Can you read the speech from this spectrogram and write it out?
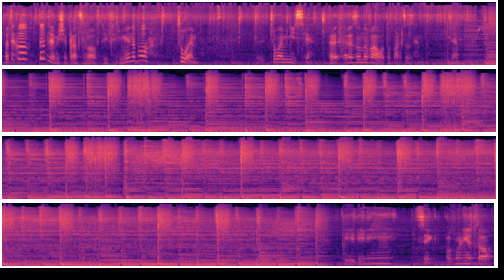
Dlatego dobrze mi się pracowało w tej firmie, no bo czułem, czułem misję. Re rezonowało to bardzo ze mną, nie? Cyk. Ogólnie to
